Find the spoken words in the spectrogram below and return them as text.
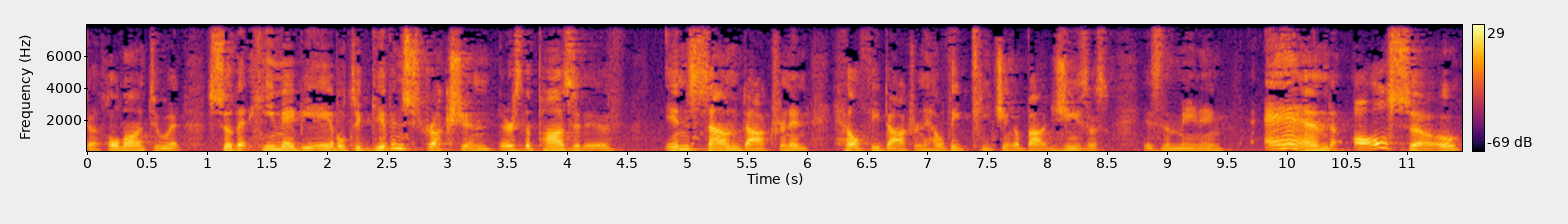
to hold on to it, so that he may be able to give instruction. There's the positive in sound doctrine and healthy doctrine, healthy teaching about Jesus is the meaning, and also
